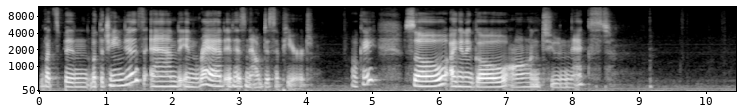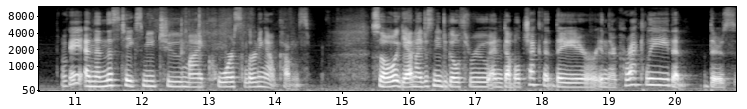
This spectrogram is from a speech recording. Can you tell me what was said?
what's been what the change is and in red it has now disappeared okay so I'm gonna go on to next. Okay and then this takes me to my course learning outcomes. So again I just need to go through and double check that they're in there correctly that there's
